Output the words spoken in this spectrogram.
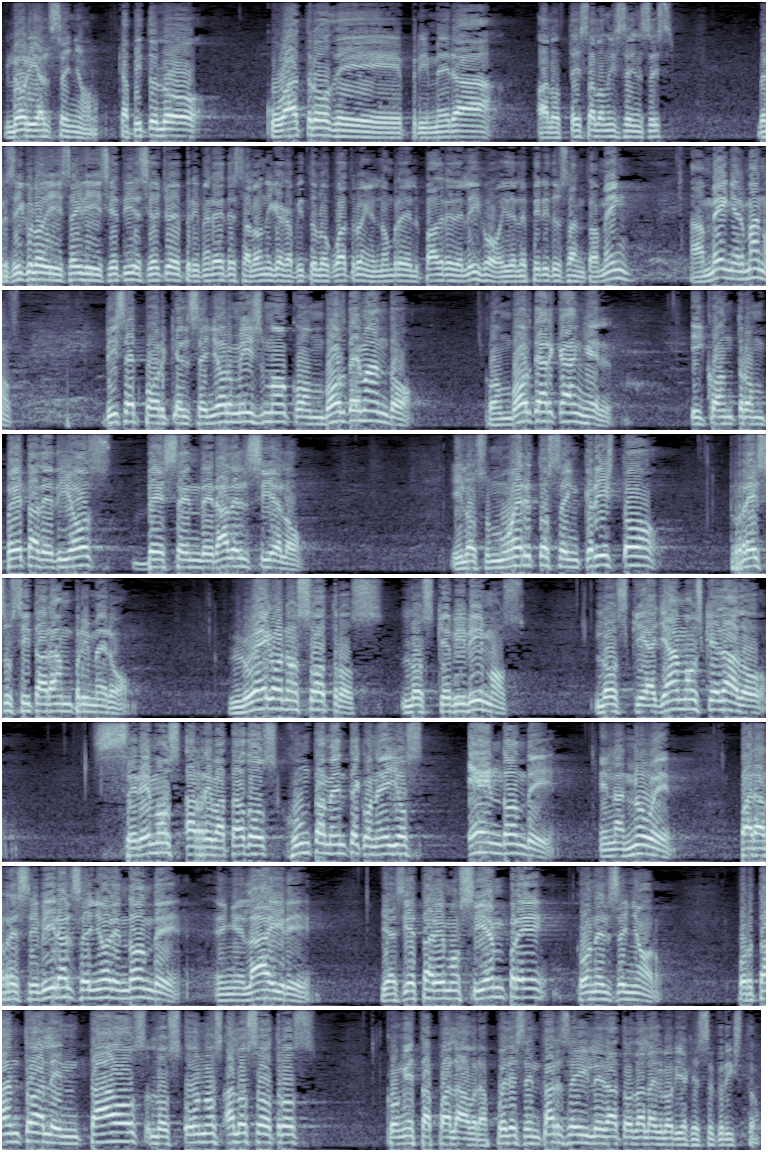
Gloria al Señor. Capítulo 4 de Primera a los Tesalonicenses. Versículos 16, 17 y 18 de Primera de Tesalónica, capítulo 4, en el nombre del Padre, del Hijo y del Espíritu Santo. Amén. Amén, hermanos. Dice, porque el Señor mismo con voz de mando, con voz de arcángel y con trompeta de Dios descenderá del cielo. Y los muertos en Cristo resucitarán primero. Luego nosotros, los que vivimos, los que hayamos quedado, seremos arrebatados juntamente con ellos en donde? En las nubes, para recibir al Señor en donde? En el aire. Y así estaremos siempre con el Señor. Por tanto, alentaos los unos a los otros con estas palabras. Puede sentarse y le da toda la gloria a Jesucristo.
